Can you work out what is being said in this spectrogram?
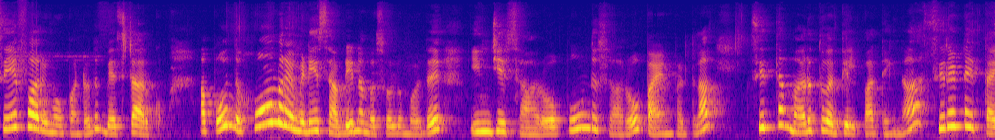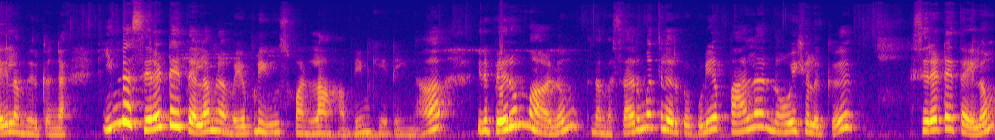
சேஃபாக ரிமூவ் பண்ணுறது பெஸ்ட்டாக இருக்கும். அப்போது இந்த ஹோம் ரெமெடிஸ் அப்படின்னு நம்ம சொல்லும்போது இஞ்சி சாரோ பூண்டு சாரோ பயன்படுத்தலாம். சித்த மருத்துவத்தில் பார்த்திங்கன்னா சிரட்டை தைலம் இருக்குங்க. இந்த சிரட்டை தைலம் நம்ம எப்படி யூஸ் பண்ணலாம் அப்படின்னு கேட்டிங்கன்னா இது பெரும்பாலும் நம்ம சருமத்தில் இருக்கக்கூடிய பல நோய்களுக்கு சிரட்டை தைலம்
